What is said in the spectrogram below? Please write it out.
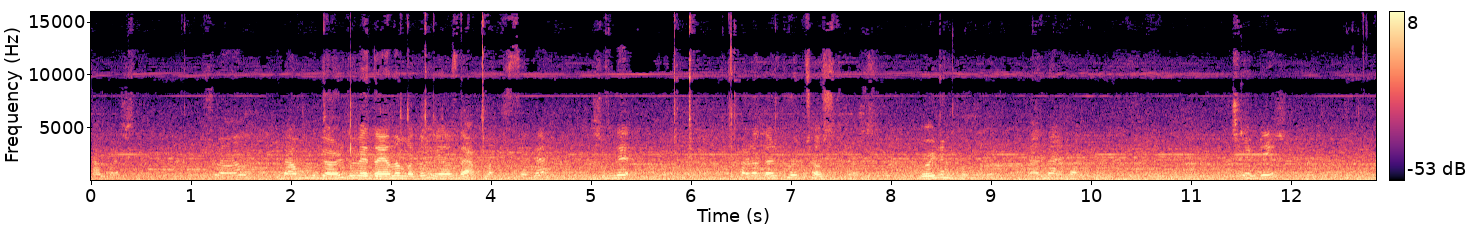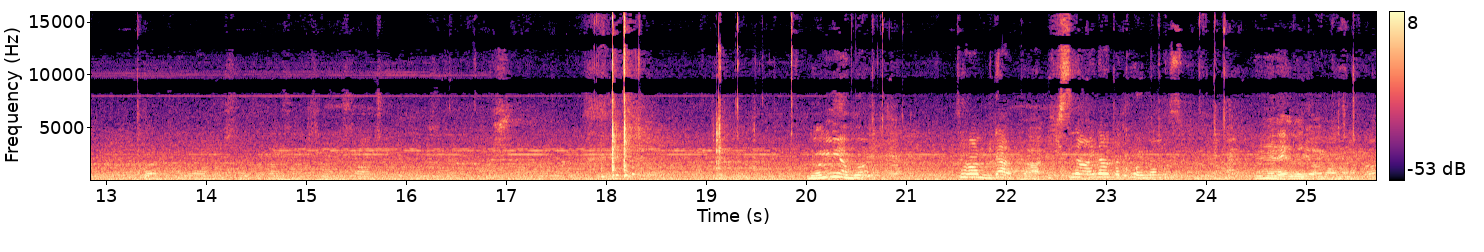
Sen başla. Şu an ben bunu gördüm ve dayanamadım. Yağız da yapmak istedi. Şimdi paraları koyup çalıştırıyoruz. Böyle mi koyuyor? Ben nereden? Çevir. Dönmüyor mu? Tamam bir dakika. İkisini aynı anda koymamız gerekmiyor mu acaba?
